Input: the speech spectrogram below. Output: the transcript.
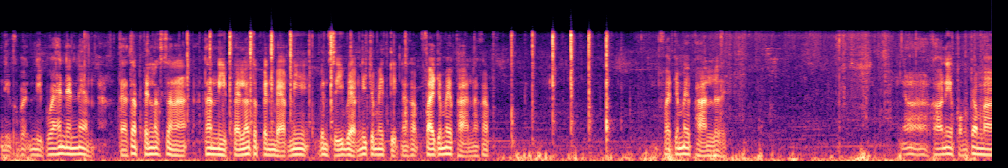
หนีบไปหนีบไว้ให้แน่นๆ แต่ถ้าเป็นลักษณะถ้าหนีบไปแล้วจะเป็นแบบนี้เป็นสีแบบนี้จะไม่ติดนะครับ ไฟจะไม่ผ่านนะครับ ไฟจะไม่ผ่านเลยคราวนี้ผมจะมา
